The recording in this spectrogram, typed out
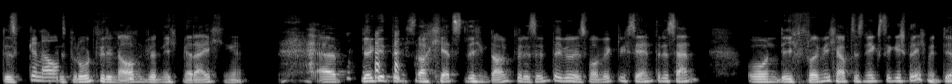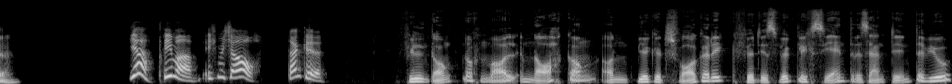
das, genau. das Brot für den Abend wird nicht mehr reichen. Äh, Birgit, ich sage herzlichen Dank für das Interview. Es war wirklich sehr interessant und ich freue mich auf das nächste Gespräch mit dir. Ja, prima. Ich mich auch. Danke. Vielen Dank nochmal im Nachgang an Birgit Schwagerig für das wirklich sehr interessante Interview.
